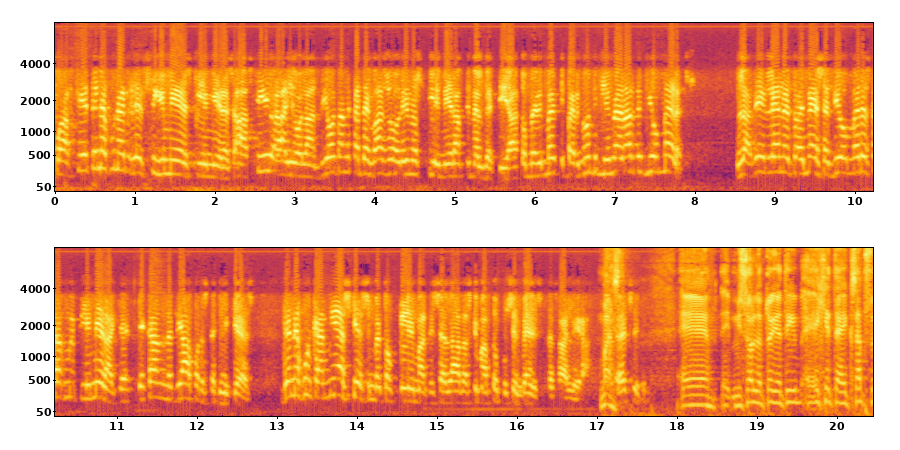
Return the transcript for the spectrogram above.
που, αυτοί δεν έχουν στιγμιαίε πλημμύρες. Αυτοί οι Ολλανδοί, όταν κατεβάζει ο Ρήνος πλημμύρα από την Ελβετία, τον περιμένουν την πλημμύρα να έρθει δύο μέρες. Δηλαδή λένε το ναι, σε δύο μέρες θα έχουμε πλημμύρα και, και κάνουν διάφορες τεχνικές δεν έχουν καμία σχέση με το κλίμα της Ελλάδας και με αυτό που συμβαίνει στη Θεσσαλία. Έτσι. Ε, μισό λεπτό γιατί έχετε εξάψει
